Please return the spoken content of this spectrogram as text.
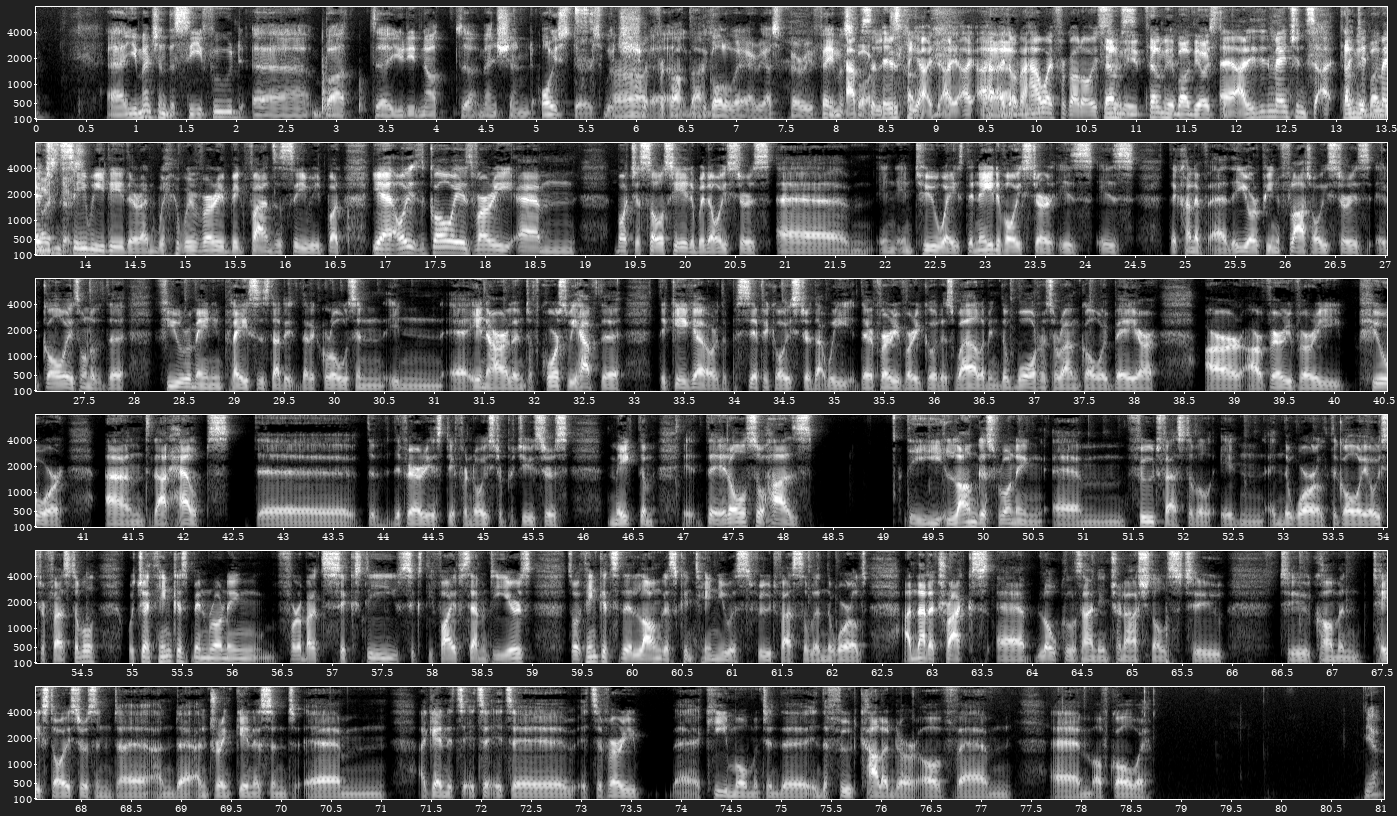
you mentioned the seafood, uh, but uh, you did not uh, mention oysters, which oh, the Galway area is very famous Absolutely. for. Absolutely, I, I, I, I, don't know how I forgot oysters. Tell me, tell me about the oyster. I didn't mention, I, I didn't mention seaweed either, and we, we're very big fans of seaweed. But yeah, Galway is very. Um, much associated with oysters um, in in two ways. The native oyster is is the kind of uh, the European flat oyster is uh, Galway is one of the few remaining places that it that it grows in in uh, in Ireland. Of course, we have the the Giga or the Pacific oyster that we they're very very good as well. I mean, the waters around Galway Bay are are are very very pure, and that helps the the, the various different oyster producers make them. It, it also has the longest running um, food festival in, in the world, the Galway Oyster Festival, which I think has been running for about 60, 65, 70 years. So I think it's the longest continuous food festival in the world. And that attracts uh, locals and internationals to to come and taste oysters and uh, and uh, and drink Guinness. And um, again, it's it's a it's a it's a very uh, key moment in the in the food calendar of um, um, of Galway. Yeah.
